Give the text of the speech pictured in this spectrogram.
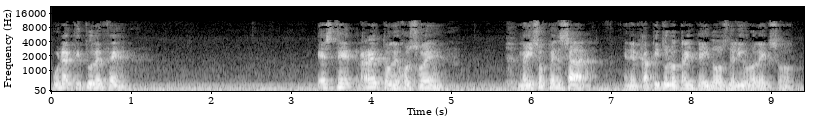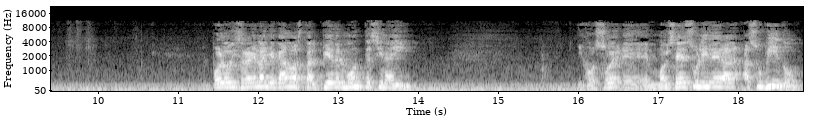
Una actitud de fe. Este reto de Josué me hizo pensar en el capítulo 32 del libro de Éxodo. El pueblo de Israel ha llegado hasta el pie del monte Sinaí. Y Josué, eh, eh, Moisés, su líder, ha, subido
